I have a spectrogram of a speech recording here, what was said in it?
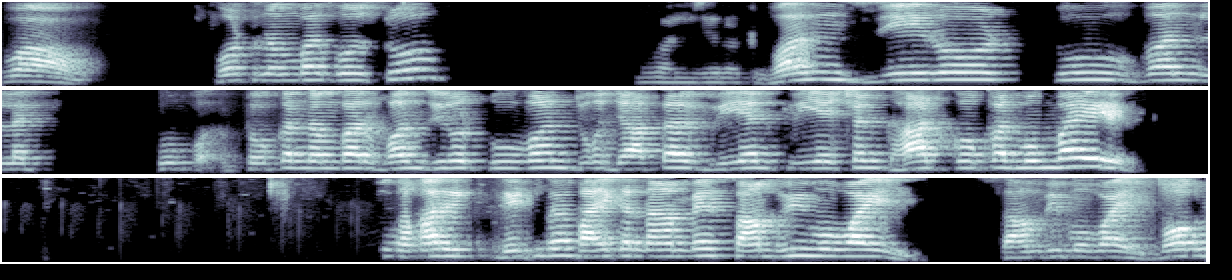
Wow fourth number goes to one zero one zero two one token number one zero two one जो जाता है वीएन क्रिएशन घाट कोकर मुंबई तो हमारे रिटेलर भाई का नाम है सांभवी मोबाइल। सांभवी मोबाइल बहुत हो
